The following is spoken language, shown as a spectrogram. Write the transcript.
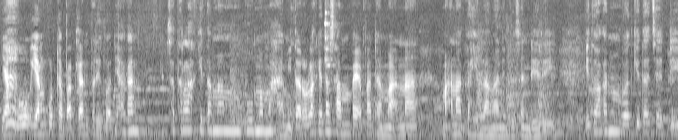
yang ku yang ku dapatkan berikutnya kan setelah kita mampu memahami taruhlah kita sampai pada makna makna kehilangan itu sendiri itu akan membuat kita jadi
